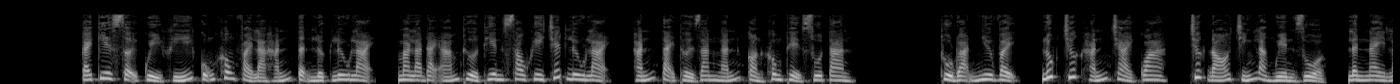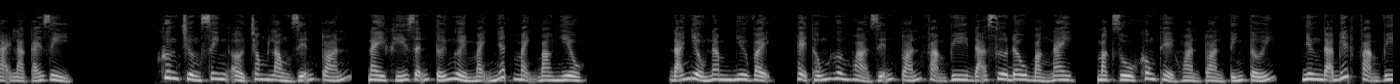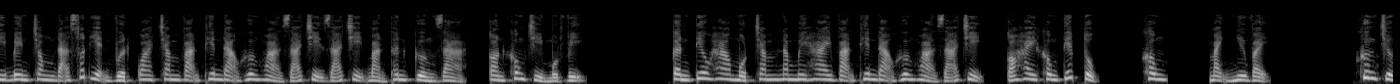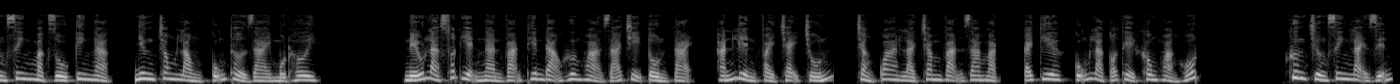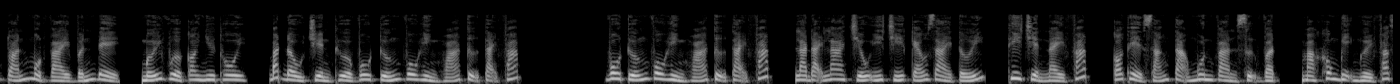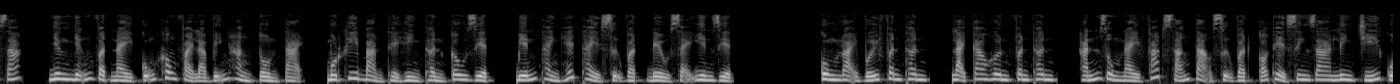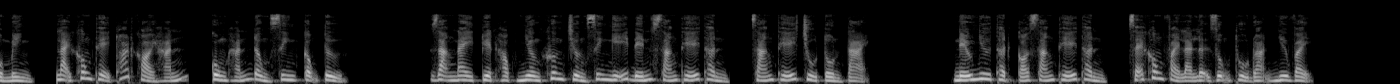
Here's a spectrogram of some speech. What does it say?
cái kia sợi quỷ khí cũng không phải là hắn tận lực lưu lại, mà là đại ám thừa thiên sau khi chết lưu lại, hắn tại thời gian ngắn còn không thể xua tan. Thủ đoạn như vậy, lúc trước hắn trải qua, trước đó chính là nguyền rủa, lần này lại là cái gì? Khương trường sinh ở trong lòng diễn toán, nay khí dẫn tới người mạnh nhất mạnh bao nhiêu? Đã nhiều năm như vậy, hệ thống hương hỏa diễn toán phạm vi đã xưa đâu bằng nay, mặc dù không thể hoàn toàn tính tới nhưng đã biết phạm vi bên trong đã xuất hiện vượt qua trăm vạn thiên đạo hương hỏa giá trị giá trị bản thân cường giả, còn không chỉ một vị. Cần tiêu hao 152 vạn thiên đạo hương hỏa giá trị, có hay không tiếp tục? Không. Mạnh như vậy. Khương trường sinh mặc dù kinh ngạc, nhưng trong lòng cũng thở dài một hơi. Nếu là xuất hiện ngàn vạn thiên đạo hương hỏa giá trị tồn tại, hắn liền phải chạy trốn, chẳng qua là trăm vạn ra mặt, cái kia cũng là có thể không hoảng hốt khương trường sinh lại diễn toán một vài vấn đề mới vừa coi như thôi, bắt đầu truyền thừa vô tướng vô hình hóa tự tại pháp. Vô tướng vô hình hóa tự tại pháp là đại la chiếu ý chí kéo dài tới, thi triển này pháp có thể sáng tạo muôn vàn sự vật mà không bị người phát giác. Nhưng những vật này cũng không phải là vĩnh hằng tồn tại, một khi bản thể hình thần câu diệt, biến thành hết thảy sự vật đều sẽ yên diệt. Cùng loại với phân thân, lại cao hơn phân thân, hắn dùng này pháp sáng tạo sự vật có thể sinh ra linh trí của mình lại không thể thoát khỏi hắn, cùng hắn đồng sinh cộng tử. Dạng này tuyệt học nhường khương trường sinh nghĩ đến sáng thế thần, sáng thế chủ tồn tại. Nếu như thật có sáng thế thần, sẽ không phải là lợi dụng thủ đoạn như vậy.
